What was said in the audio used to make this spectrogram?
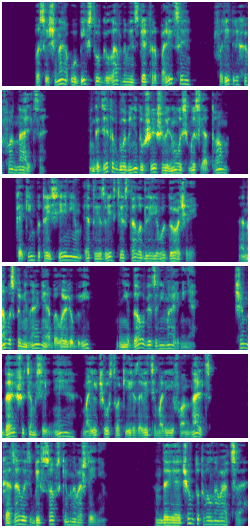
посвящена убийству главного инспектора полиции Фридриха фон Нальца. Где-то в глубине души шевельнулась мысль о том, каким потрясением это известие стало для его дочери. Но воспоминания о былой любви недолго занимали меня. Чем дальше, тем сильнее мое чувство к Елизавете Марии фон Нальц казалось бесовским наваждением. Да и о чем тут волноваться?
